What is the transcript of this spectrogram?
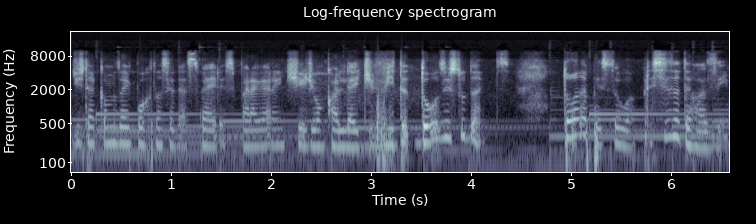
destacamos a importância das férias para a garantia de uma qualidade de vida dos estudantes. Toda pessoa precisa ter lazer,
